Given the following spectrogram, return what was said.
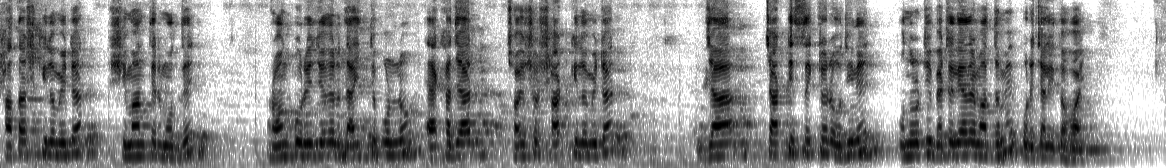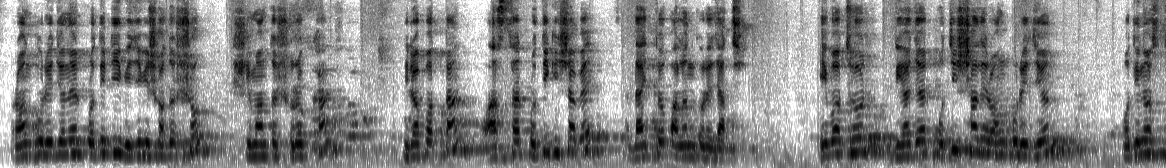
সাতাশ কিলোমিটার সীমান্তের মধ্যে রংপুর রিজিয়নের দায়িত্বপূর্ণ এক হাজার ছয়শো ষাট কিলোমিটার, যা চারটি সেক্টর অধীনে পনেরোটি ব্যাটালিয়নের মাধ্যমে পরিচালিত হয়। রংপুর রিজিয়নের প্রতিটি বিজিবি সদস্য সীমান্ত সুরক্ষা, নিরাপত্তা ও আস্থার প্রতীক হিসাবে দায়িত্ব পালন করে যাচ্ছে। এবছর দুই হাজার পঁচিশ সালে রংপুর রিজিয়ন অধীনস্থ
